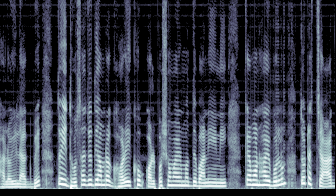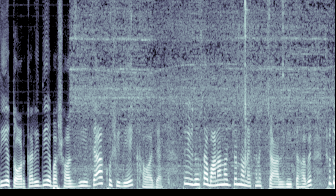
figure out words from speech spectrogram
ভালোই লাগবে। তো এই ধোসা যদি আমরা ঘরেই খুব অল্প সময়ের মধ্যে বানিয়ে নিই, কেমন হয় বলুন? তো ওটা চা দিয়ে, তরকারি দিয়ে বা সস দিয়ে, যা খুশি দিয়েই খাওয়া যায়। তো এই ধোসা বানানোর জন্য না এখানে চাল নিতে হবে। শুধু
